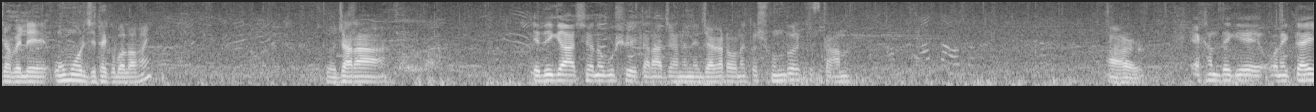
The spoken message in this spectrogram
জাবেলে ওমর যেটাকে বলা হয়। তো যারা এদিকে আসেন অবশ্যই তারা জানেন এই জায়গাটা অনেকটা সুন্দর একটা স্থান। আর এখান থেকে অনেকটাই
